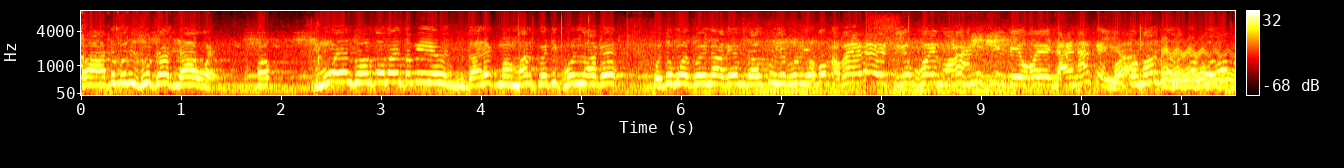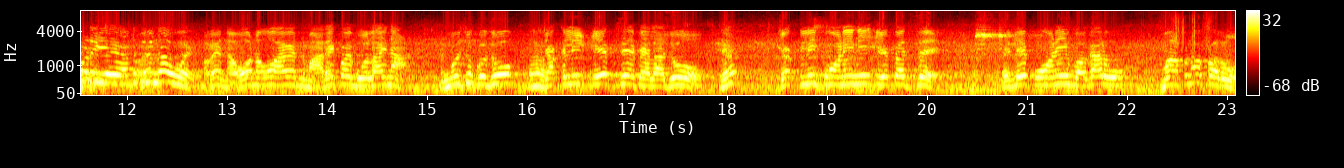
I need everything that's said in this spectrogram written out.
તો આટલી બધી શું ના હોય. હું એમ જોડતો નહીં તમે ડાયરેક્ટ માર પેટી ખોલી નાખે બધું મને જોઈ નાખે એમ ચાલતું છે થોડી અમુક હવે હવે ટેવ હોય માણસની કેવી ટેવ હોય એ જાય ના કે. તમારે બોલવું પડે યાર, આટલી ના હોય. હવે નવો નવો આવે મારે કોઈ બોલાય ના. હું શું કહું છું? ચકલી એક છે પહેલા જો હે? ચકલી પોણીની એક જ છે. એટલે પોણી બગાડવું માપ ન કરવો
